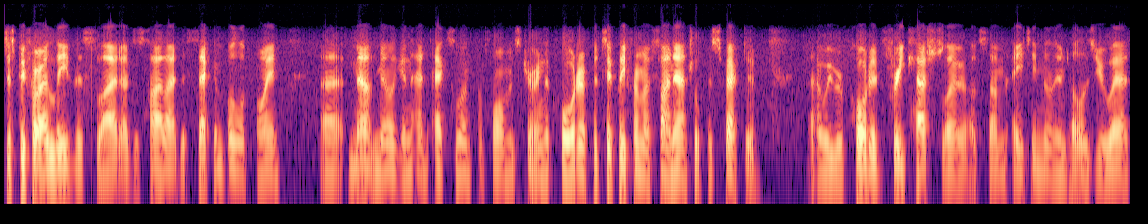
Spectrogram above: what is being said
just before I leave this slide, I'll just highlight the second bullet point, Mount Milligan had excellent performance during the quarter, particularly from a financial perspective. We reported free cash flow of some $80 million US,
